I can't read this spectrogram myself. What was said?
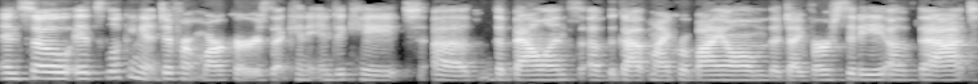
And so it's looking at different markers that can indicate uh, the balance of the gut microbiome, the diversity of that,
